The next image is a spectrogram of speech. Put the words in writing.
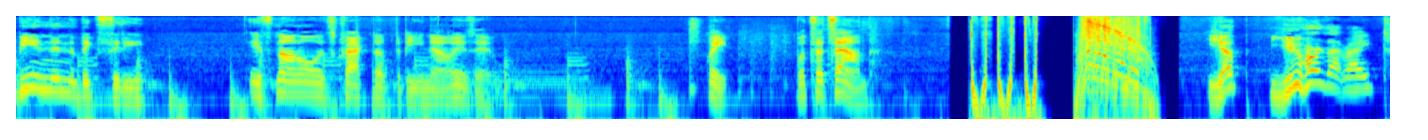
Being in the big city, it's not all it's cracked up to be now, is it? Wait, what's that sound? Yep, you heard that right.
